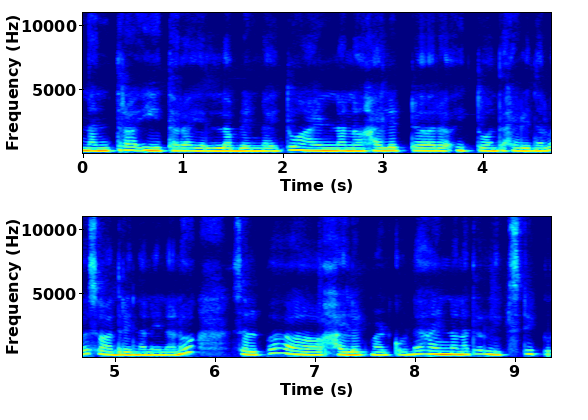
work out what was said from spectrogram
ನಂತರ ಈ ಥರ ಎಲ್ಲ ಬ್ಲೆಂಡ್ ಆಯಿತು. ಆ್ಯಂಡ್ ನಾನು ಹೈಲೈಟರ್ ಇತ್ತು ಅಂತ ಹೇಳಿದ್ನಲ್ವ, ಸೊ ಅದರಿಂದನೇ ನಾನು ಸ್ವಲ್ಪ ಹೈಲೈಟ್ ಮಾಡಿಕೊಂಡೆ. ಆ್ಯಂಡ್ ನನ್ನ ಹತ್ರ ಲಿಪ್ಸ್ಟಿಕ್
